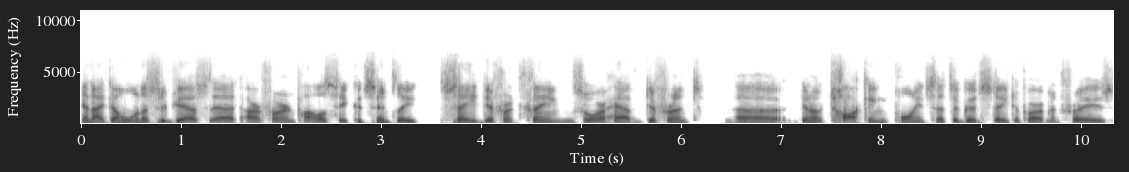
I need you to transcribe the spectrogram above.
And I don't want to suggest that our foreign policy could simply say different things or have different uh, you know, talking points. That's a good State Department phrase.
